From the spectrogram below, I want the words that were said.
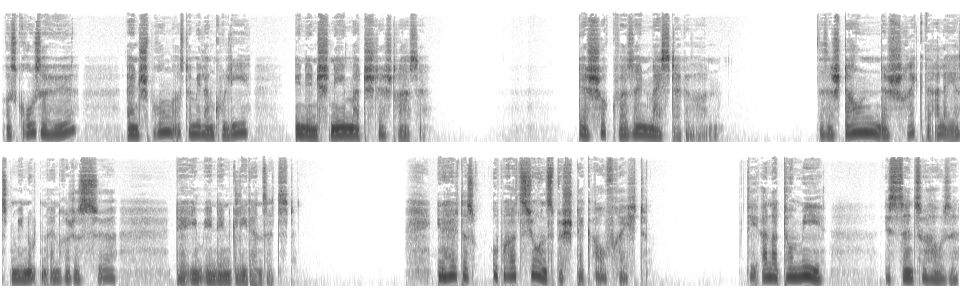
Aus großer Höhe ein Sprung aus der Melancholie in den Schneematsch der Straße. Der Schock war sein Meister geworden. Das Erstaunen, der Schreck der allerersten Minuten ein Regisseur, der ihm in den Gliedern sitzt. Ihn hält das Operationsbesteck aufrecht. Die Anatomie ist sein Zuhause.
